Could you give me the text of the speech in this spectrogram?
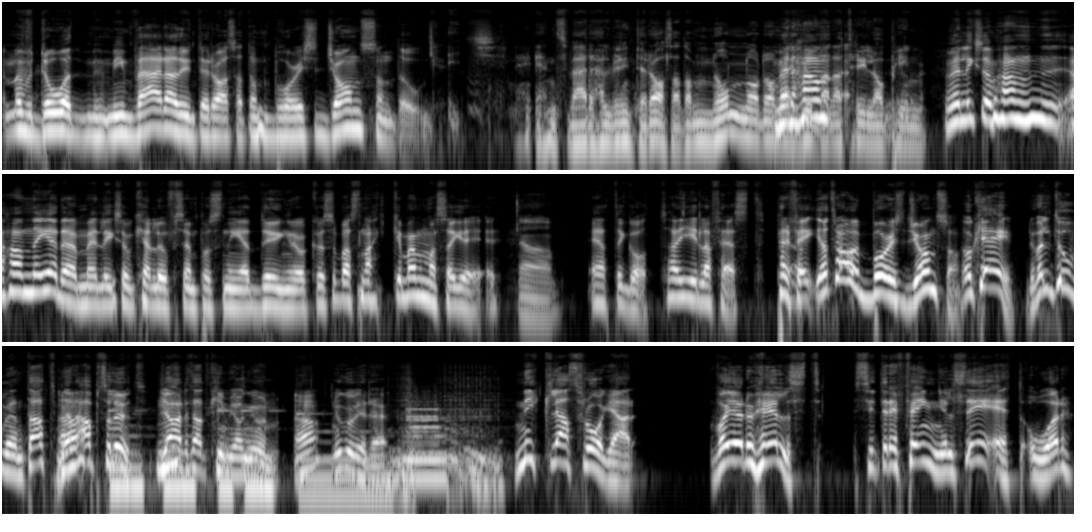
Ja, men då, min värld hade ju inte rasat om Boris Johnson dog. Nej, ens värld hade väl inte rasat om någon av de Men han- gubbarna trillade av pinn. Men liksom han, han är där med liksom kalufsen på sned dyngrock och så bara snackar man massa grejer. Ja. Äter gott, han gillar fest. Perfekt, jag tar Boris Johnson. Okej, det var lite oväntat, men Ja. absolut. Jag hade tagit Kim Jong-Un. Ja. Nu går vi vidare. Niklas frågar, vad gör du helst? Sitter i fängelse i ett år,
